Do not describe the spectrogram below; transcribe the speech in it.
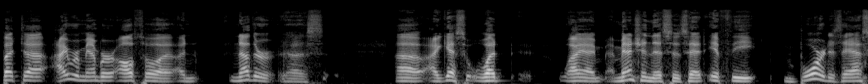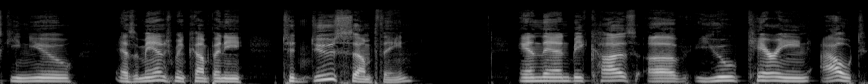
but uh, I remember also a, another. Uh, uh, I guess what why I mention this is that if the board is asking you as a management company to do something, and then because of you carrying out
